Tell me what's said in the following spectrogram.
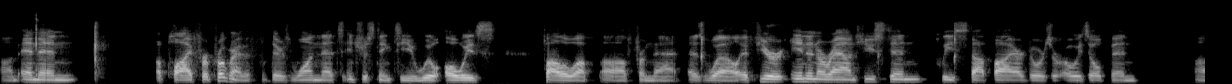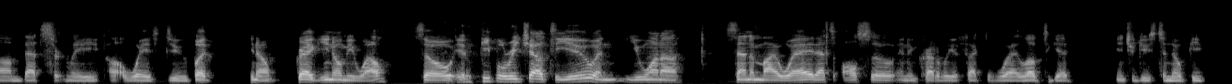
um, and then apply for a program. If there's one that's interesting to you, we'll always follow up uh, from that as well. If you're in and around Houston, please stop by. Our doors are always open. Um, that's certainly a way to do. But you know, Greg, you know me well. So if people reach out to you and you want to send them my way. That's also an incredibly effective way. I love to get introduced to know pe-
